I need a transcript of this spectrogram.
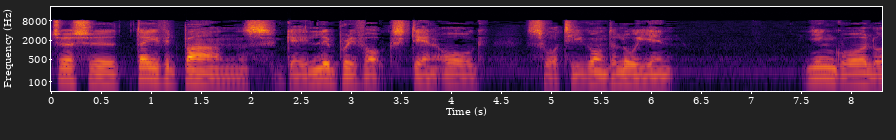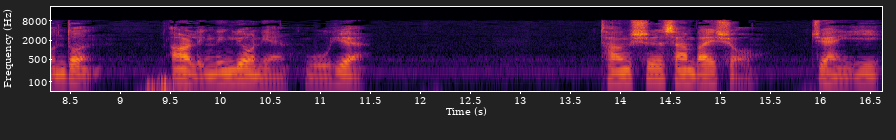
这是 David Barnes 给 LibriVox 点 org 所提供的录音。英国伦敦，二零零六年五月。唐诗三百首，卷一。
